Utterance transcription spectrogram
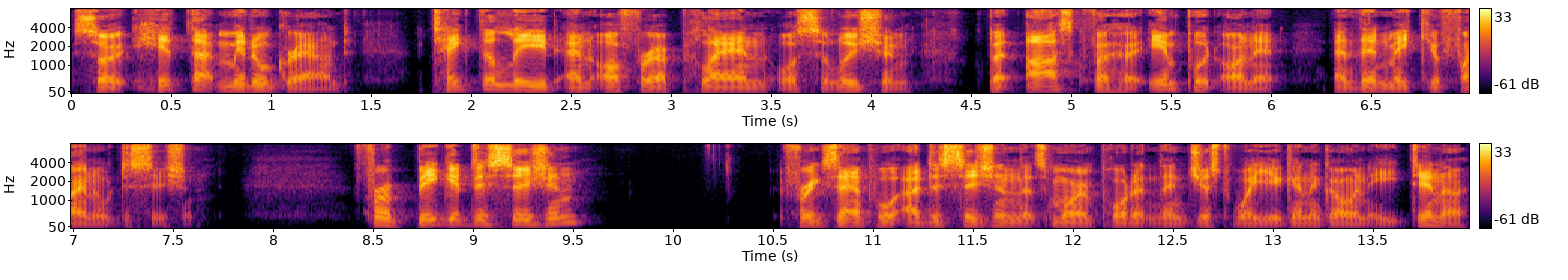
So hit that middle ground Take the lead and offer a plan or solution, but ask for her input on it and then make your final decision. For a bigger decision, for example, a decision that's more important than just where you're going to go and eat dinner,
